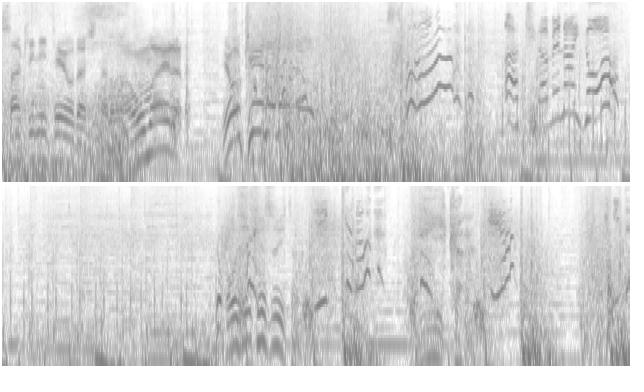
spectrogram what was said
先に手を出したのはお前らだ。余計なも諦めないよ。のおじけづいた。かいっけないいいから見て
